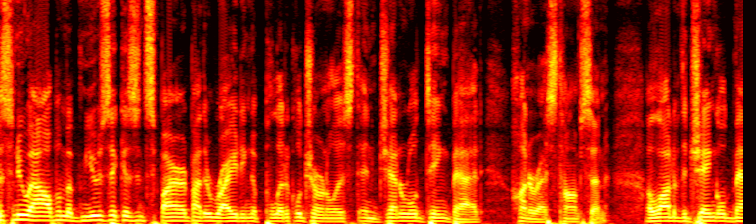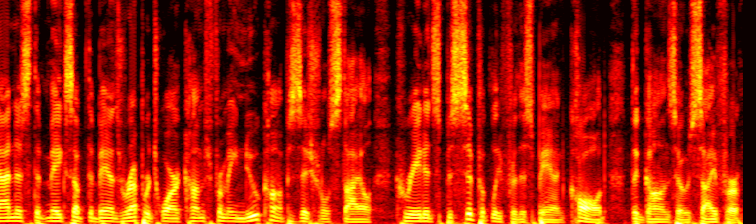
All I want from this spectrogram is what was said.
This new album of music is inspired by the writing of political journalist and general dingbat Hunter S. Thompson. A lot of the jangled madness that makes up the band's repertoire comes from a new compositional style created specifically for this band called the Gonzo Cypher.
